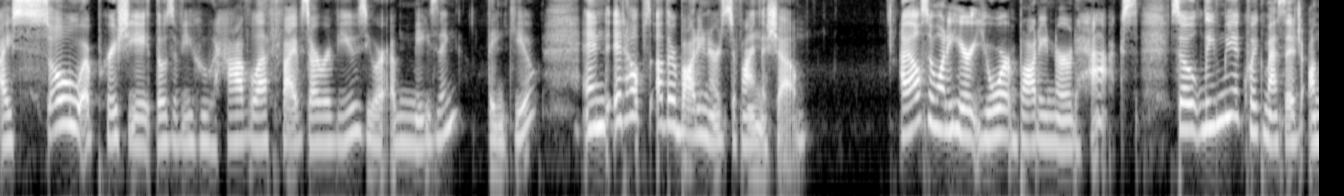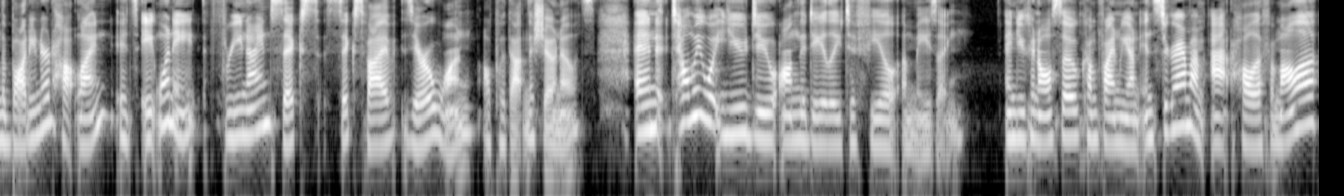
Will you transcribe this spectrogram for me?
I so appreciate those of you who have left five star reviews. You are amazing. Thank you. And it helps other body nerds to find the show. I also want to hear your body nerd hacks. So leave me a quick message on the Body Nerd hotline. It's 818 396 6501. I'll put that in the show notes. And tell me what you do on the daily to feel amazing. And you can also come find me on Instagram. I'm at hollaformala.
